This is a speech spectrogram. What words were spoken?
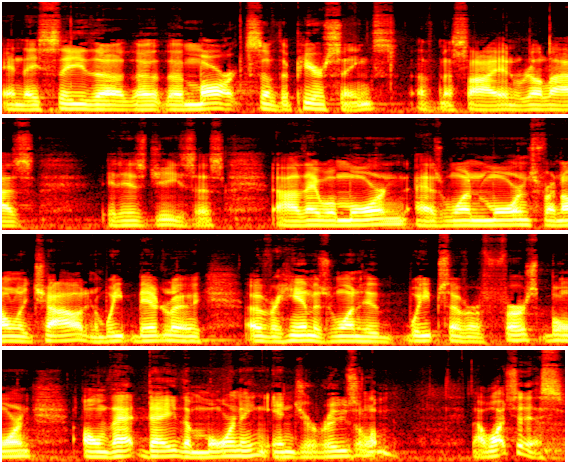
and they see the, the, the marks of the piercings of Messiah and realize it is Jesus. Uh, they will mourn as one mourns for an only child and weep bitterly over him as one who weeps over a firstborn. On that day, the mourning in Jerusalem. Now, watch this.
